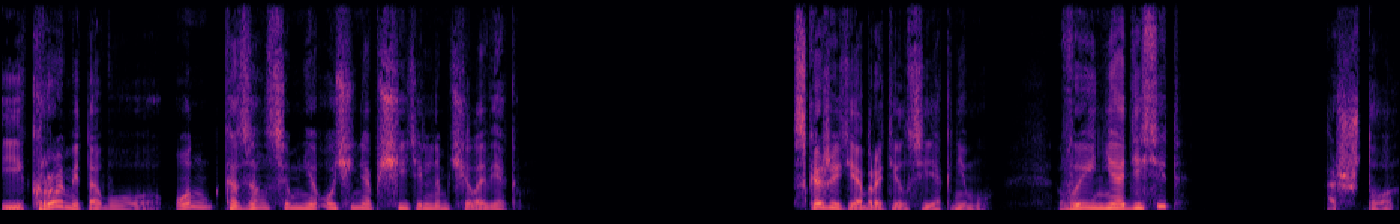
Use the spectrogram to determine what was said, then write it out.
И, кроме того, он казался мне очень общительным человеком. «Скажите», — обратился я к нему, — «вы не одессит?» «А что?»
